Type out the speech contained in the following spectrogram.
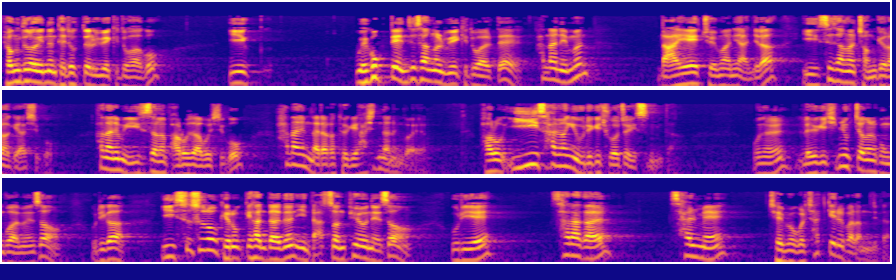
병들어 있는 대적들을 위해 기도하고 이 왜곡된 세상을 위해 기도할 때 하나님은 나의 죄만이 아니라 이 세상을 정결하게 하시고 하나님은 이 세상을 바로잡으시고 하나님 나라가 되게 하신다는 거예요. 바로 이 사명이 우리에게 주어져 있습니다. 오늘 레위기 16장을 공부하면서 우리가 이 스스로 괴롭게 한다는 이 낯선 표현에서 우리의 살아갈 삶의 제목을 찾기를 바랍니다.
